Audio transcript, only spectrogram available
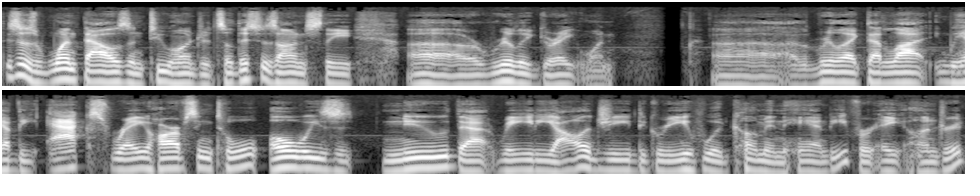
This is one thousand two hundred, so this is honestly uh, a really great one. Uh, I really like that a lot. We have the Axe Ray harvesting tool. Always knew that radiology degree would come in handy for 800.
